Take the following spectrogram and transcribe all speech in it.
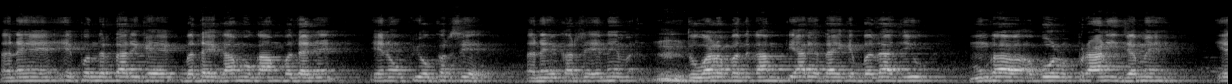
અને એ પંદર તારીખે બધાય ગામો ગામ બધાને એનો ઉપયોગ કરશે. અને એ કરશે એને ધુવાડા બંધ ગામ ત્યારે થાય કે બધા જીવ મૂંગા અબોલ પ્રાણી જમે. એ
